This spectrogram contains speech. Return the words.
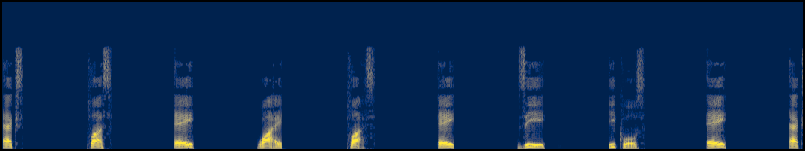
x plus a y plus a z equals a x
